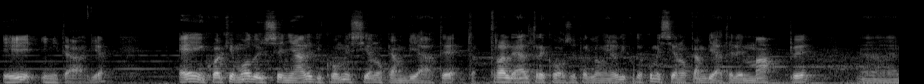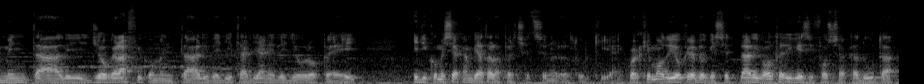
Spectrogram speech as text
e in Italia, è in qualche modo il segnale di come siano cambiate, tra le altre cose perlomeno, di come siano cambiate le mappe eh, mentali, geografico-mentali degli italiani e degli europei e di come sia cambiata la percezione della Turchia. In qualche modo io credo che se la rivolta di Ghesi fosse accaduta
